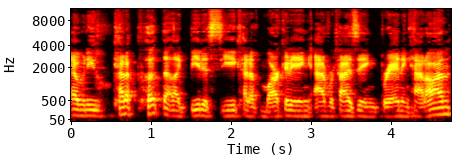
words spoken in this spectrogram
and when you kind of put that like B2C kind of marketing, advertising, branding hat on,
